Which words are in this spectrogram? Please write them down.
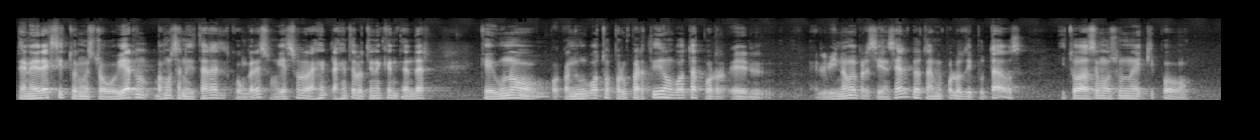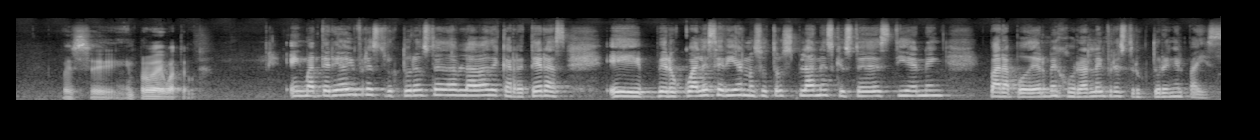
tener éxito en nuestro gobierno, vamos a necesitar al Congreso y eso la gente, la gente lo tiene que entender, que uno, cuando uno vota por un partido, vota por el, el binomio presidencial, pero también por los diputados y todos hacemos un equipo pues eh, en pro de Guatemala. En materia de infraestructura, usted hablaba de carreteras, eh, pero ¿cuáles serían los otros planes que ustedes tienen para poder mejorar la infraestructura en el país?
